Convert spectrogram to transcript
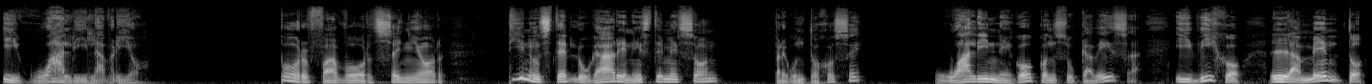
y Wally la abrió. Por favor, señor, ¿tiene usted lugar en este mesón? preguntó José. Wally negó con su cabeza y dijo, Lamento,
